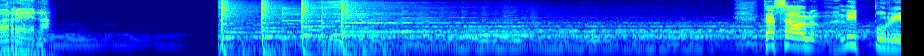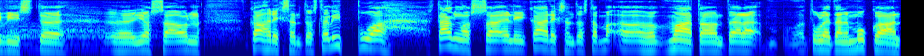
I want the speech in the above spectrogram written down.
Areena. Tässä on lippurivistö, jossa on 18 lippua tangossa, eli 18 maata on täällä, tulee tänne mukaan.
